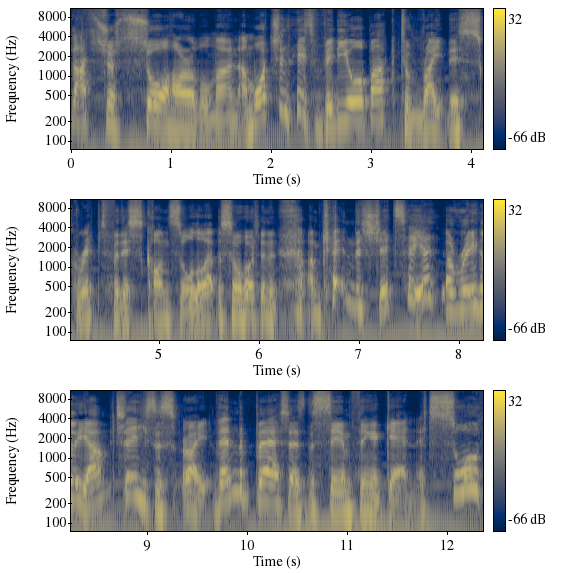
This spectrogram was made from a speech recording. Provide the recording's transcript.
that's just so horrible, man. I'm watching this video back to write this script for this con solo episode, and I'm getting the shits here. I really am. Jesus. Right. Then the bear says the same thing again. It's so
